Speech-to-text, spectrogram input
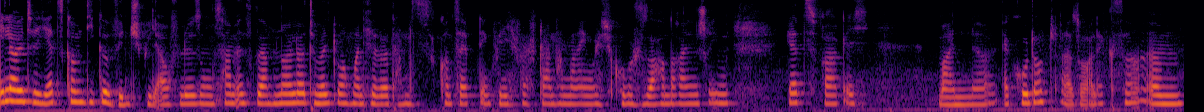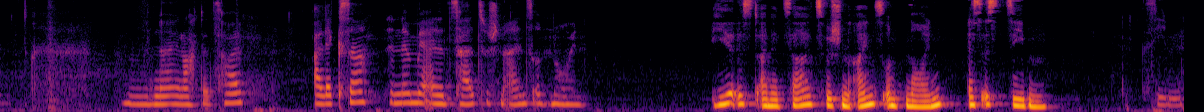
Hey Leute, jetzt kommt die Gewinnspielauflösung. Es haben insgesamt neun Leute mitgemacht. Manche Leute haben das Konzept irgendwie nicht verstanden, haben dann irgendwelche komischen Sachen da reingeschrieben. Jetzt frage ich meine Echo Dot, also Alexa, ähm, nach der Zahl. Alexa, nenne mir eine Zahl zwischen 1 und 9. Hier ist eine Zahl zwischen 1 und 9. Es ist 7. 7.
